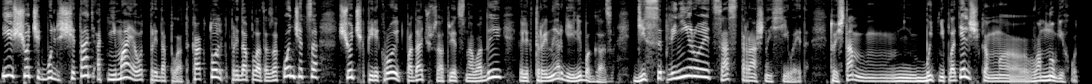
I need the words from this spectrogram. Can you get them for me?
И счетчик будет считать, отнимая от предоплаты. Как только предоплата закончится, счетчик перекроет подачу, соответственно, воды, электроэнергии либо газа. Дисциплинирует со страшной силой это. То есть там быть неплательщиком э, во многих вот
